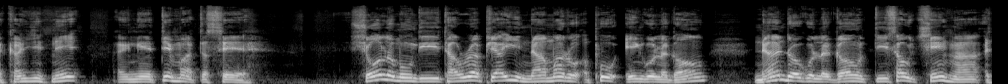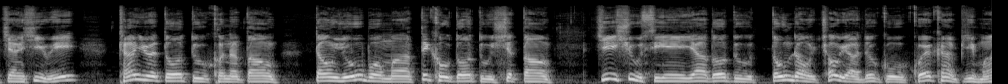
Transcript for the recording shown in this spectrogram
အခန်းကြီးနှင့်အငယ်1မှ30ရှောလမုန်သည်ထာဝရဘုရား၏နာမတော်အဖို့အိမ်ကို၎င်းနန်းတော်ကို၎င်းတိဆောက်ခြင်းငှာအကြံရှိ၍ထမ်းရွက်သောသူ9000တောင်ရိုးပေါ်မှတစ်ခုတ်သောသူ8000ကြည့်ရှုစီရင်ရသောသူ3600တို့ကိုခွဲခန့်ပြီးမှ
